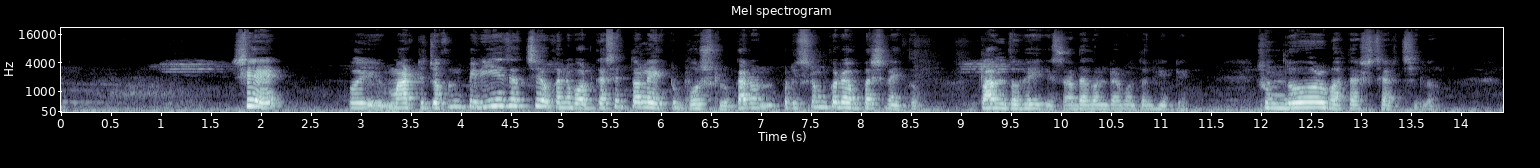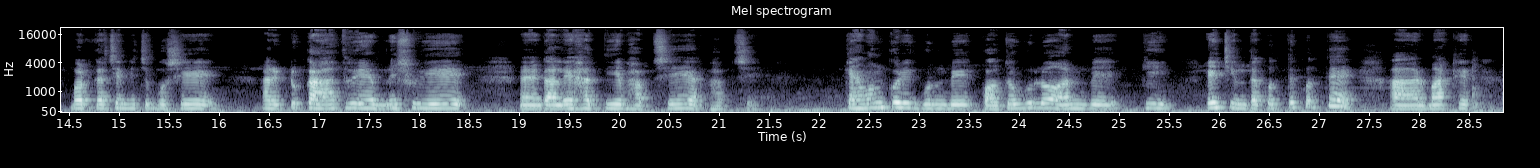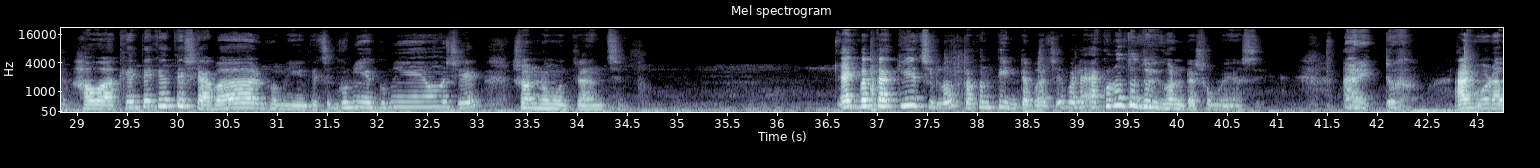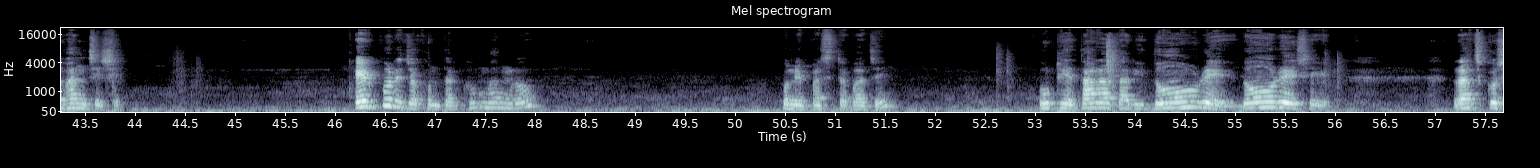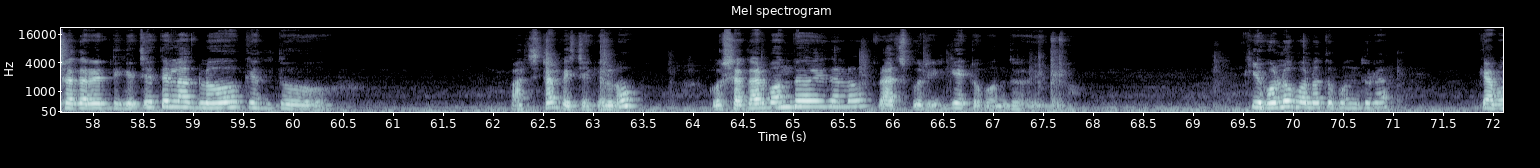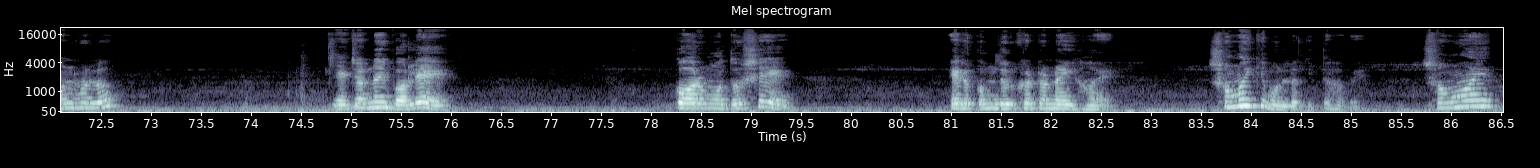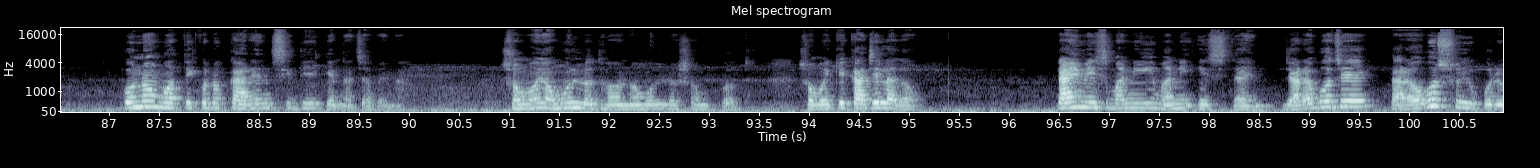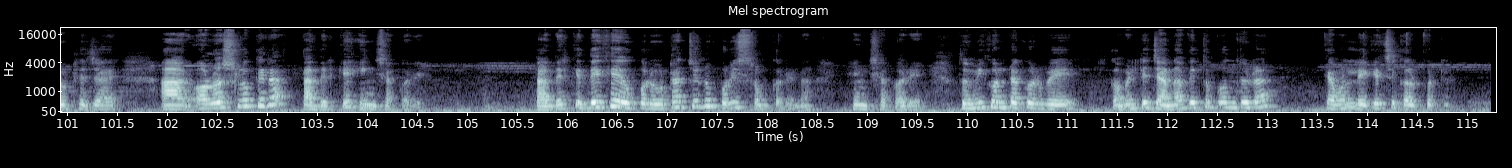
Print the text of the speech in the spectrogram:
সে ওই মাঠ যখন পেরিয়ে যাচ্ছে, ওখানে বটগাছের তলায় একটু বসল, কারণ পরিশ্রম করে অভ্যাস নাই তো। ক্লান্ত হয়ে গেছে, আধা ঘণ্টার মতন হেঁটে। সুন্দর বাতাস ছাড়ছিল। বটগাছের নিচে বসে আর একটু কাত হয়ে এমনি শুয়ে গালে হাত দিয়ে ভাবছে আর ভাবছে, কেমন করে গুনবে, কতগুলো আনবে, কি? এই চিন্তা করতে করতে আর মাঠের হাওয়া খেতে খেতে সে আবার ঘুমিয়ে গেছে। ঘুমিয়ে ঘুমিয়েও সে স্বর্ণমুদ্রা আনছে। একবার তাকিয়েছিল, তখন তিনটা বাজে, বলে, এখনও তো দুই ঘণ্টা সময় আছে। আর একটু, আর মোড়া ভাঙছে সে। এরপরে যখন তার ঘুম ভাঙলো, পৌনে পাঁচটা বাজে, উঠে তাড়াতাড়ি দৌড়ে দৌড়ে এসে রাজকোষাগারের দিকে যেতে লাগল, কিন্তু পাঁচটা বেঁচে গেল। কোষাগার বন্ধ হয়ে গেল, রাজপুরীর গেটও বন্ধ হয়ে গেল। কি হলো বলো তো বন্ধুরা? কেমন হলো? এই জন্যই বলে, কর্মদোষে এরকম দুর্ঘটনাই হয়। সময়কে মূল্য দিতে হবে? সময় কোনো মতে কোনো কারেন্সি দিয়ে কেনা যাবে না। সময় অমূল্য ধন, অমূল্য সম্পদ। সময়কে কাজে লাগাও। Time is money money is time যারা বোঝে, তারা অবশ্যই উপরে উঠে যায়। আর অলস লোকেরা তাদেরকে হিংসা করে। তাদেরকে দেখে উপরে ওঠার জন্য পরিশ্রম করে না, হিংসা করে। তুমি কোনটা করবে? কমেন্টে জানাবে তো বন্ধুরা। কেমন লেগেছে গল্পটা?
